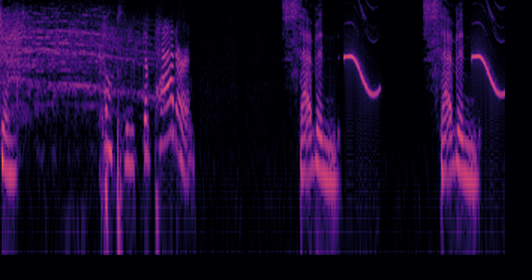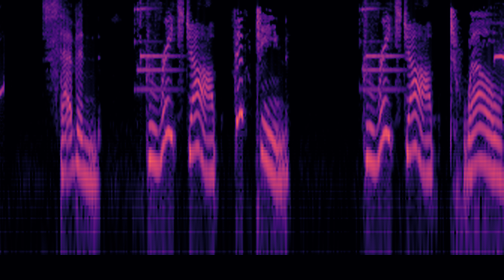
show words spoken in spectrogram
Intelligent. Complete the pattern. Seven. Seven. Seven. Great job. Fifteen. Great job. Twelve.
